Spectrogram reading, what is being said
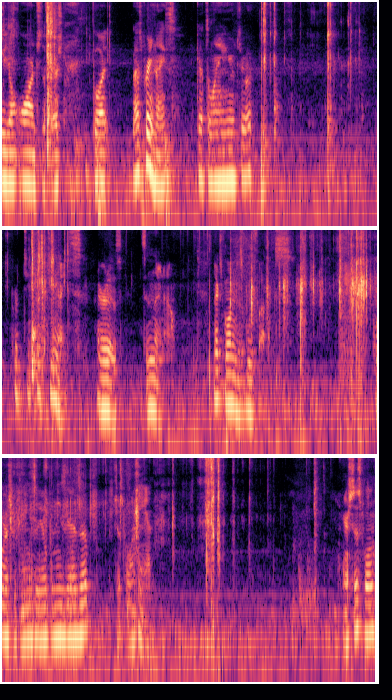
we don't launch the fish, but that's pretty nice. Got the lanyard to it. Pretty, pretty nice. There it is. It's in there now. Next one is Blue Fox. Of course, we can easily open these guys up with just one hand. Here's this one.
